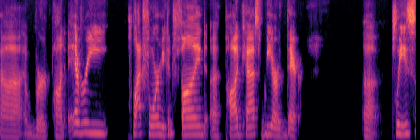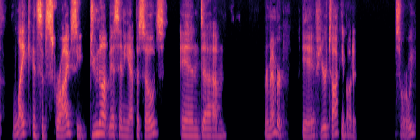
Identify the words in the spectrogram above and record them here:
Uh, we're on every platform you can find a podcast. We are there. Uh, please like and subscribe so you do not miss any episodes. And um, remember, if you're talking about it, so are we.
